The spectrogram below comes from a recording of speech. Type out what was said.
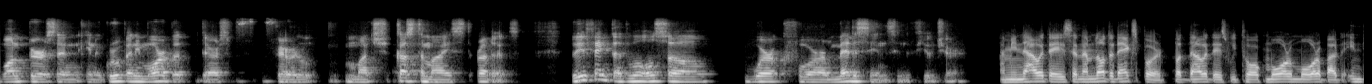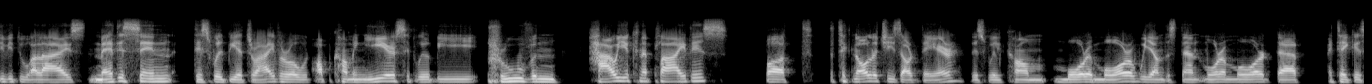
one person in a group anymore, but there's very much customized products. Do you think that will also work for medicines in the future? I mean, nowadays, and I'm not an expert, but nowadays we talk more and more about individualized medicine. This will be a driver over upcoming years. It will be proven how you can apply this, but the technologies are there. This will come more and more. We understand more and more that I take a,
